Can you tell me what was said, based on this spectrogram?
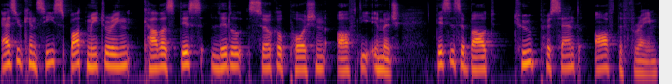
As you can see, spot metering covers this little circle portion of the image. This is about 2% of the frame.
